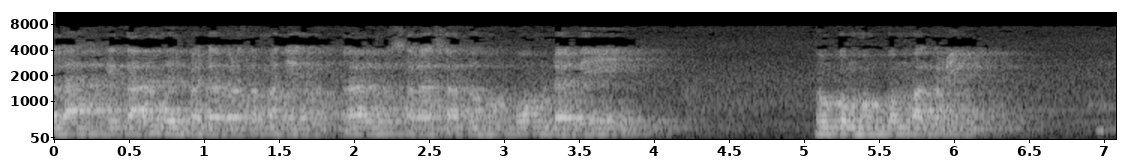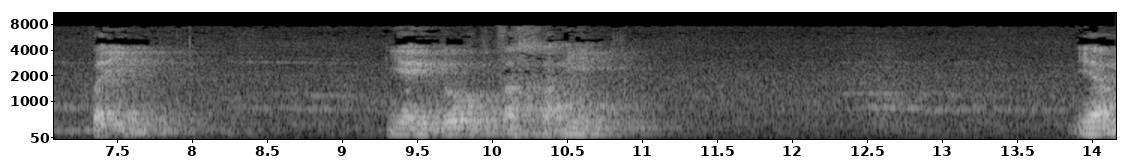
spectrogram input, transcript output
Telah kita ambil pada pertemuan yang lalu salah satu hukum dari hukum-hukum wad'i. Tayyib yaitu as-sahih. Yang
